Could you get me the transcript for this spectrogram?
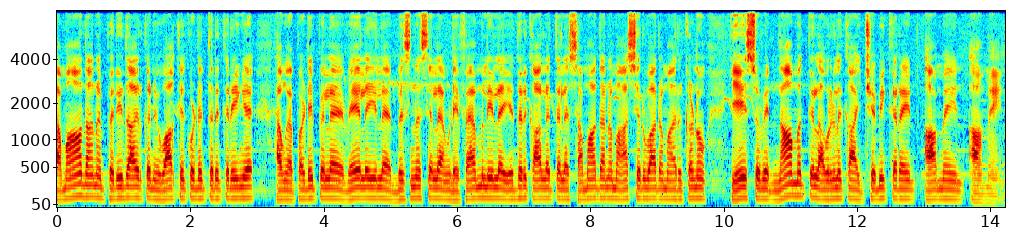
சமாதானம் பெரிதாக இருக்க நீ வாக்கு கொடுத்துருக்கிறீங்க. அவங்க படிப்பில் வேலையில் பிஸ்னஸில் அவங்களுடைய ஃபேமிலியில் எதிர்காலத்தில் சமாதானமாக ஆசீர்வாதமாக இருக்கணும். இயேசுவின் நாமத்தில் அவர்களுக்காக ஜெபிக்கிறேன். ஆமேன் ஆமேன்.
